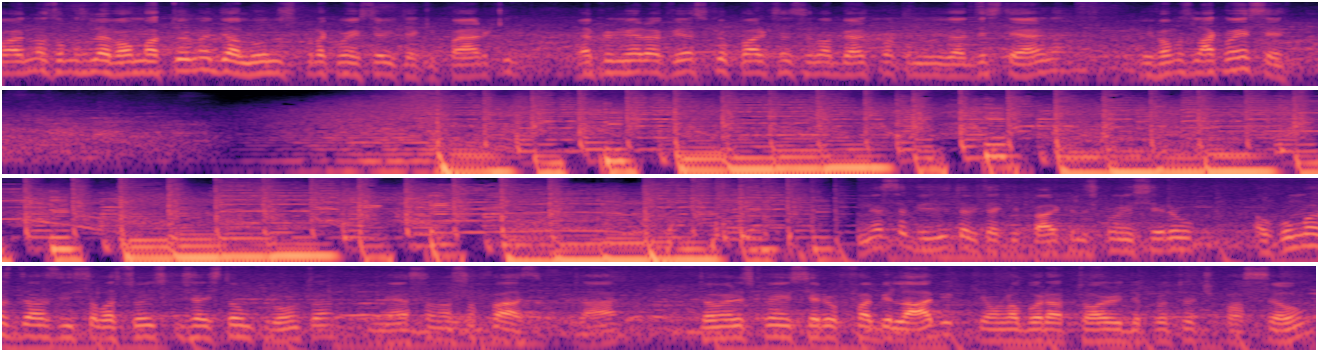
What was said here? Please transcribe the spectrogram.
Agora nós vamos levar uma turma de alunos para conhecer o Tech Park. É a primeira vez que o parque está sendo aberto para a comunidade externa e vamos lá conhecer. Nessa visita ao Tech Park, eles conheceram algumas das instalações que já estão prontas nessa nossa fase. Tá? Então, eles conheceram o Fab Lab, que é um laboratório de prototipação,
